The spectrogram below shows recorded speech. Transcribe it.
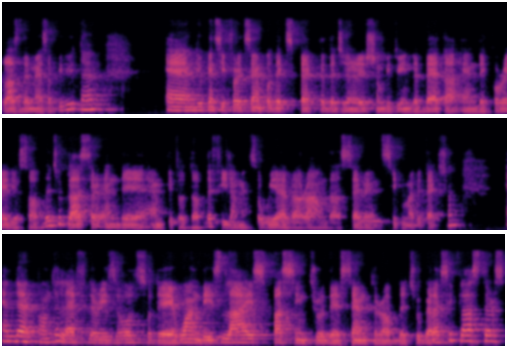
plus the mesa between them. And you can see, for example, the expected degeneration between the beta and the core radius of the two cluster and the amplitude of the filament. So we have around a seven sigma detection. And then on the left, there is also the 1D slice passing through the center of the two galaxy clusters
